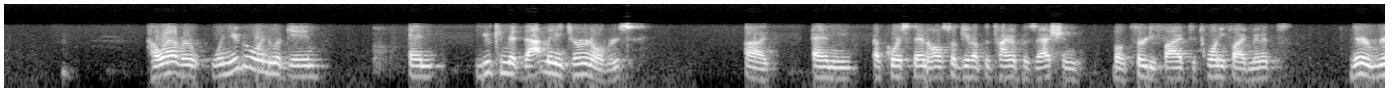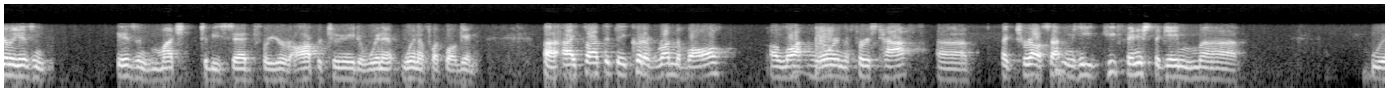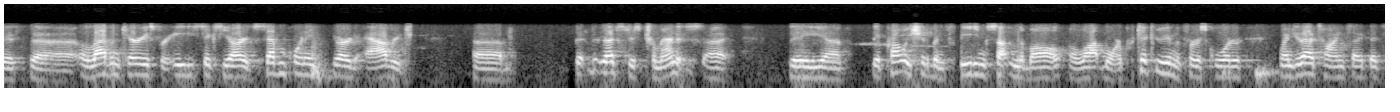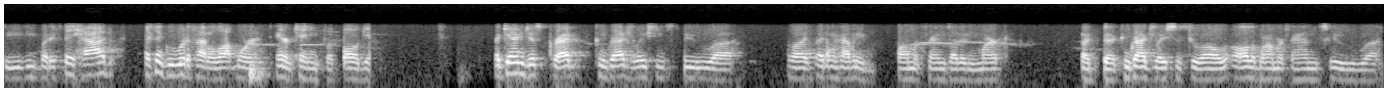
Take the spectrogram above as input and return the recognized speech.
However, when you go into a game and you commit that many turnovers, uh, and of course, then also give up the time of possession about 35 to 25 minutes, there really isn't isn't much to be said for your opportunity to win a win a football game. Uh, I thought that they could have run the ball a lot more in the first half. Uh, like Tyrell Sutton, he he finished the game uh, with uh, 11 carries for 86 yards, 7.8 yard average. Uh, that's just tremendous. Uh, they uh, they probably should have been feeding Sutton the ball a lot more, particularly in the first quarter. When you that's hindsight, that's easy. But if they had, I think we would have had a lot more entertaining football game. Again, just congratulations to. Uh, well, I, I don't have any Bomber friends other than Mark, but uh, congratulations to all all the Bomber fans who uh,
